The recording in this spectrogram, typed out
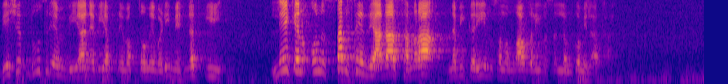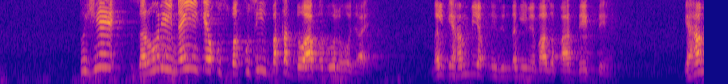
بے شک دوسرے انبیاء نے بھی اپنے وقتوں میں بڑی محنت کی۔ لیکن ان سب سے زیادہ سمرہ نبی کریم صلی اللہ علیہ وسلم کو ملا تھا۔ تو یہ ضروری نہیں کہ اس وقت اسی وقت دعا قبول ہو جائے، بلکہ ہم بھی اپنی زندگی میں بعض اوقات دیکھتے ہیں کہ ہم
